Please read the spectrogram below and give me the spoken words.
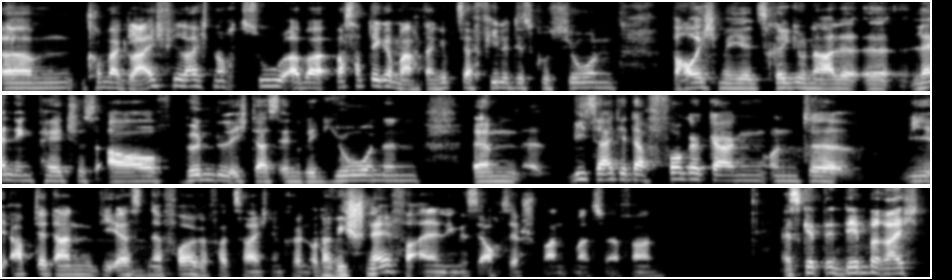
Ähm, kommen wir gleich vielleicht noch zu. Aber was habt ihr gemacht? Dann gibt's ja viele Diskussionen baue ich mir jetzt regionale äh, Landingpages auf, bündel ich das in Regionen? Ähm, wie seid ihr da vorgegangen und äh, wie habt ihr dann die ersten mhm. Erfolge verzeichnen können? Oder wie schnell vor allen Dingen? Das ist ja auch sehr spannend mal zu erfahren. Es gibt in dem Bereich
